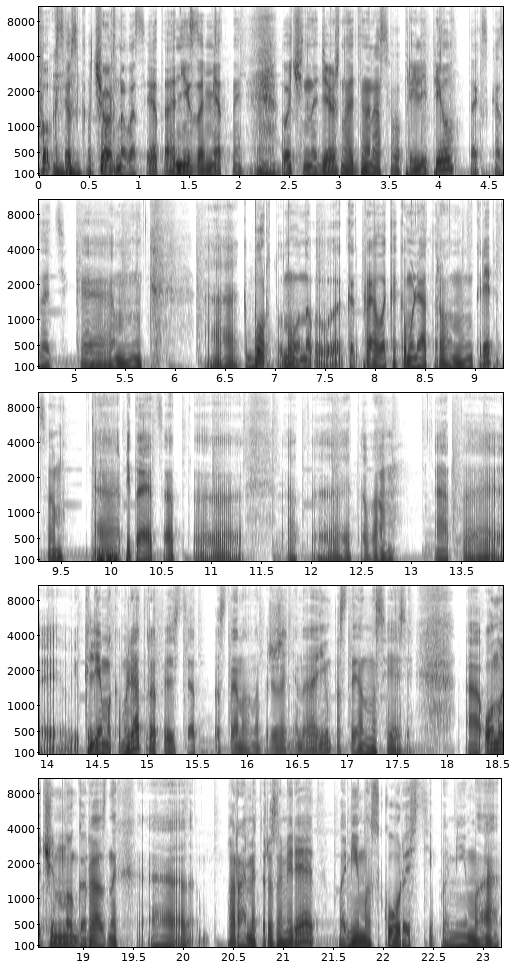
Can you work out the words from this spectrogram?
бокс, uh-huh. я сказал, черного цвета, незаметный, uh-huh. очень надежно. Один раз его прилепил, так сказать, к к борту. Ну, как правило, к аккумулятору он крепится, э, питается от, э, от этого от клем аккумулятора, то есть от постоянного напряжения, да, и он постоянно на связи. Он очень много разных параметров замеряет, помимо скорости, помимо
